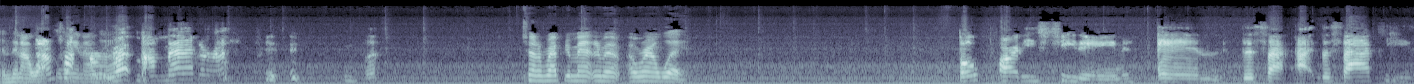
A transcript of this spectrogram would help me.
And then I walk I'm away and I leave. wrap my mind around. Trying to wrap your mind around, around what? Both parties cheating and the side the side piece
